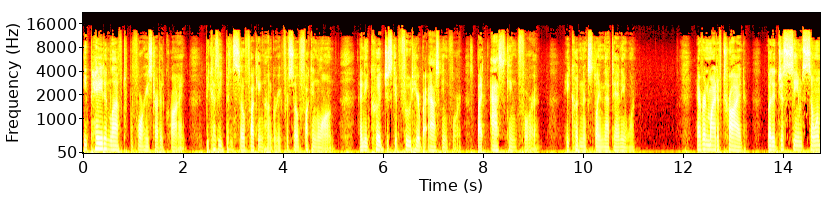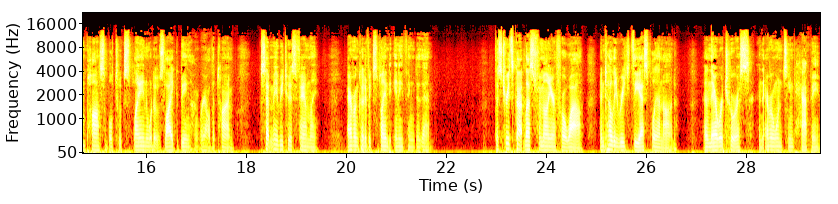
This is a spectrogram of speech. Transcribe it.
He paid and left before he started crying, because he'd been so fucking hungry for so fucking long, and he could just get food here by asking for it. By asking for it. He couldn't explain that to anyone. Everyone might have tried, but it just seemed so impossible to explain what it was like being hungry all the time, except maybe to his family. Everyone could have explained anything to them. The streets got less familiar for a while, until he reached the Esplanade, and there were tourists, and everyone seemed happy,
